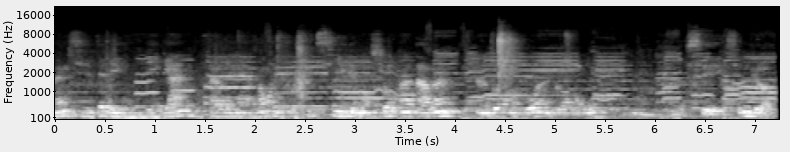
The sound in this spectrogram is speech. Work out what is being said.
même s'il était des, des gangs pour faire les maisons, il faut tout scier les morceaux un par un, un gars en bois, un gars en haut. C'est une job.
